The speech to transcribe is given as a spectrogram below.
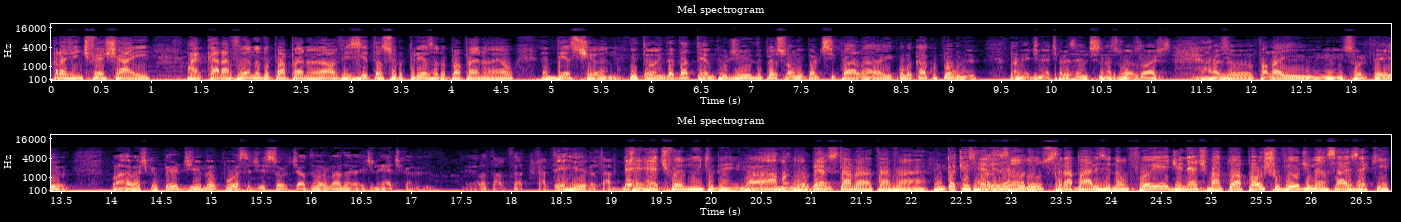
para a gente fechar aí a caravana do Papai Noel, a visita surpresa do Papai Noel deste ano. Então ainda dá tempo de do pessoal ir participar lá e colocar cupom, né? Na Mednet Presentes, nas duas lojas. Mas eu falar em, em sorteio, ah, eu acho que eu perdi o meu posto de sorteador lá da Ednet, cara. Ela tá, tá, tá terrível, tá bem. Genete foi muito bem. viu? Ah, mandou o Norberto bem. estava tava Nunca quis fazer realizando quando- outros trabalhos e não foi. A Ednet matou a pau, choveu de mensagens aqui.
